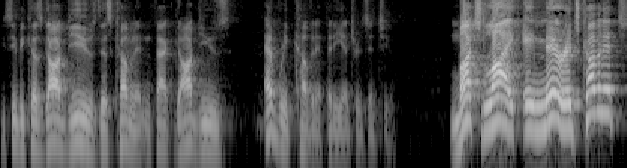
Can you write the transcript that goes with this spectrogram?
You see, because God views this covenant, in fact, God views every covenant that he enters into, much like a marriage covenant.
